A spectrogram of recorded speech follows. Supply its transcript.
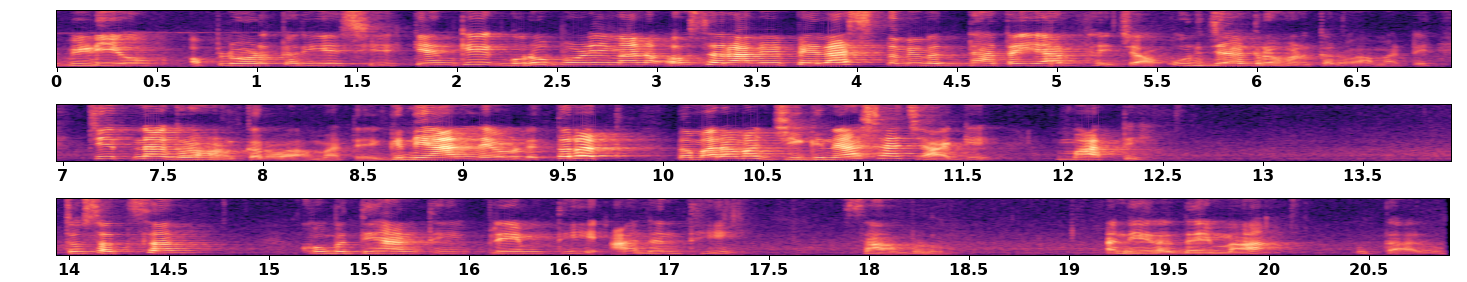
વીડિયો અપલોડ કરીએ છીએ. કેમ કે ગુરુ પૂર્ણિમાનો અવસર આવે પહેલાં જ તમે બધા તૈયાર થઈ જાઓ ઊર્જા ગ્રહણ કરવા માટે, ચેતના ગ્રહણ કરવા માટે, જ્ઞાન લેવા માટે, તરત તમારામાં જિજ્ઞાસા જાગે માટે. તો સત્સંગ ખૂબ ધ્યાનથી, પ્રેમથી, આનંદથી સાંભળો અને હૃદયમાં ઉતારો.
